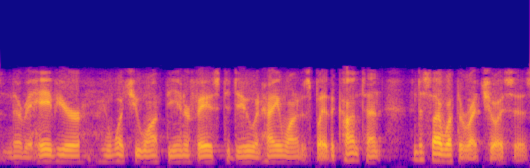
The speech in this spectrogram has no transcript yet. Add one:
and their behavior, and what you want the interface to do, and how you want to display the content, and decide what the right choice is.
